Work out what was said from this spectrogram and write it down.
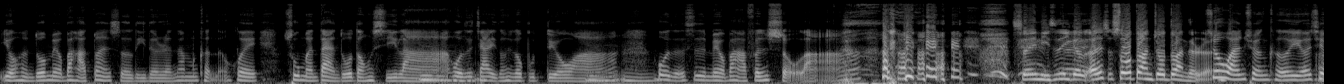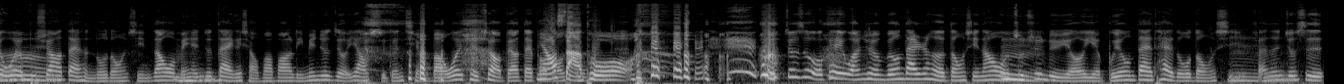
有很多没有办法断舍离的人，他们可能会出门带很多东西啦，或者家里东西都不丢啊，或者是没有办法分手啦。所以你是一个而且说断就断的人，就完全可以，而且我也不需要带很多东西。你知道，我每天就带一个小包包，里面就只有钥匙跟钱包，我也可以最好不要带包。你要洒脱，就是我可以完全不用带任何东西，然后我出去旅游也不用带太多东西，反正就是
